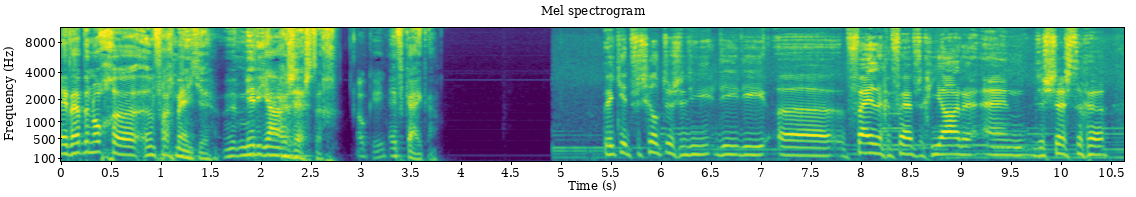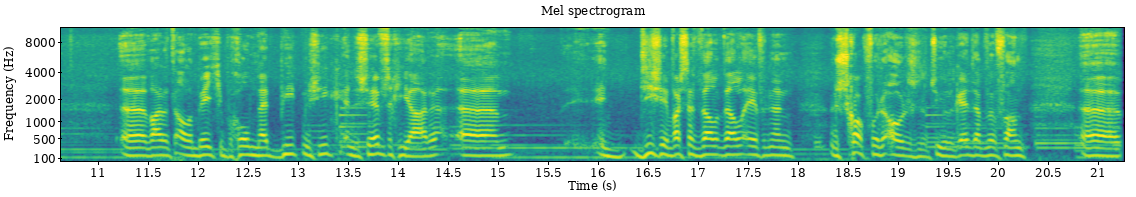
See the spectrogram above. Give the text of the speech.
Hey, we hebben nog eh, een fragmentje. Midden jaren 60. Oké. Even kijken. Weet je, het verschil tussen die, die, die eh, veilige 50 jaren en de 60er, eh, waar het al een beetje begon met beatmuziek, en de 70 jaren. ehm, in die zin was dat wel, wel even een, een schok voor de ouders natuurlijk. Hè, dat we van eh, eh,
